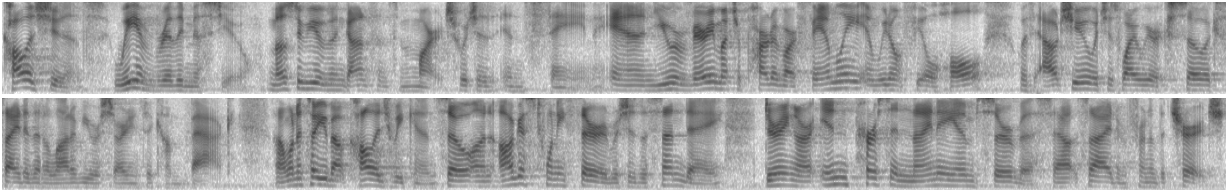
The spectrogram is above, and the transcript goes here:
College students, we have really missed you. Most of you have been gone since March, which is insane. And you are very much a part of our family, and we don't feel whole without you, which is why we are so excited that a lot of you are starting to come back. I want to tell you about College Weekend. So, on August 23rd, which is a Sunday, during our in person 9 a.m. service outside in front of the church,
